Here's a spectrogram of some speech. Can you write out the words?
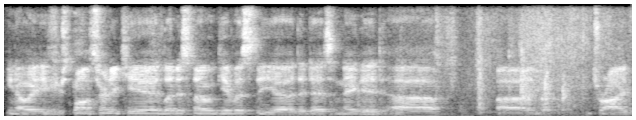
you know, if you're sponsoring a kid, let us know. Give us the uh, the designated. Uh, drive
